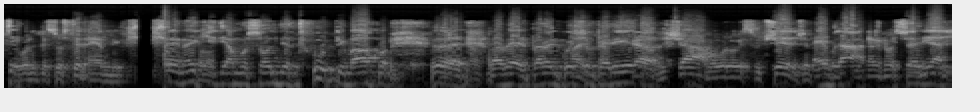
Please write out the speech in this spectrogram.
se volete sostenerli. Eh, noi chiediamo soldi a tutti, ma eh, va bene, però in questo ma periodo... Diciamo quello che succede, cerchiamo esatto, di bisogna,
